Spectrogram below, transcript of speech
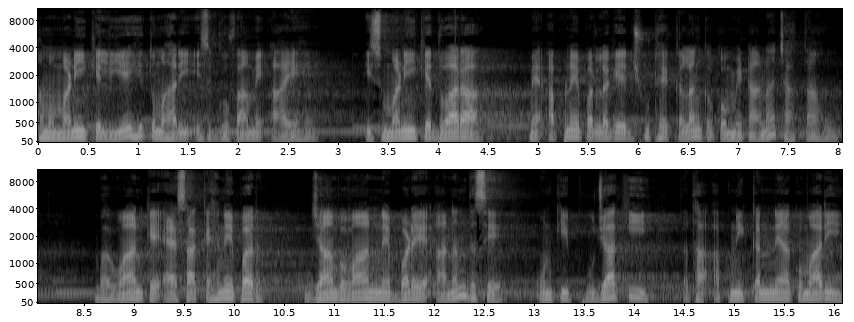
हम मणि के लिए ही तुम्हारी इस गुफा में आए हैं। इस मणि के द्वारा मैं अपने पर लगे झूठे कलंक को मिटाना चाहता हूँ। भगवान के ऐसा कहने पर जाम्बवान ने बड़े आनंद से उनकी पूजा की तथा अपनी कन्या कुमारी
